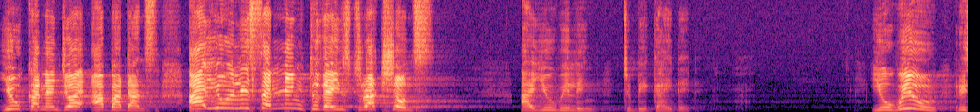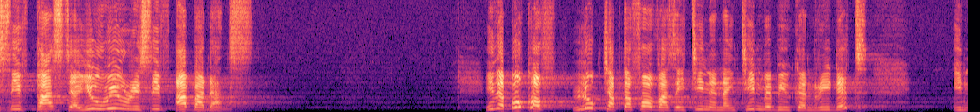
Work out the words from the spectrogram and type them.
You can enjoy abundance. Are you listening to the instructions? Are you willing to be guided? You will receive pasture, you will receive abundance. In the book of Luke, chapter 4, verse 18 and 19, maybe you can read it in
